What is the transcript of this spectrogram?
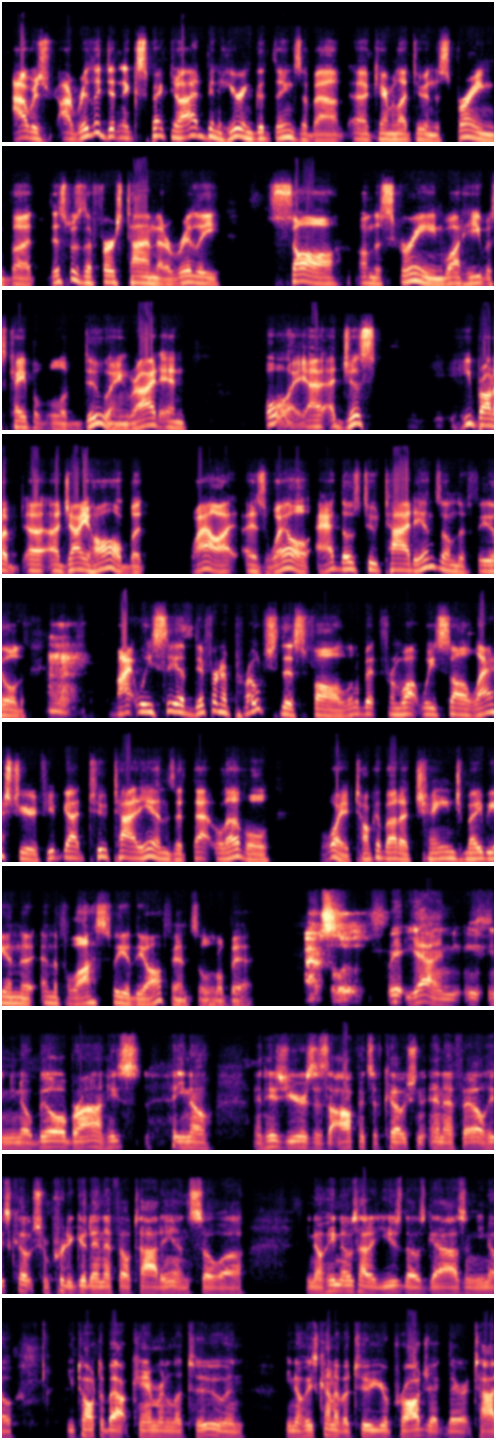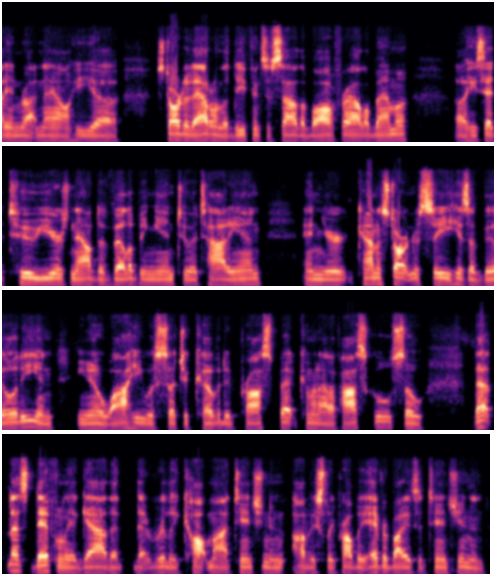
I was, I really didn't expect. You know, I had been hearing good things about uh, Cameron Latu in the spring, but this was the first time that I really saw on the screen what he was capable of doing. Right, and boy, I, I just he brought up uh, Agiye Hall, but wow, as well, add those two tight ends on the field. Might we see a different approach this fall, a little bit from what we saw last year? If you've got two tight ends at that level, boy, talk about a change maybe in the in the philosophy of the offense a little bit. Absolutely. Yeah, and and you know Bill O'Brien, he's you know in his years as the offensive coach in the NFL, he's coached some pretty good NFL tight ends. So uh, you know he knows how to use those guys, and you know you talked about Cameron Latu, and you know he's kind of a two-year project there at tight end right now. He uh, started out on the defensive side of the ball for Alabama. Uh, he's had two years now developing into a tight end, and you're kind of starting to see his ability and you know why he was such a coveted prospect coming out of high school. So that that's definitely a guy that that really caught my attention, and obviously probably everybody's attention. And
